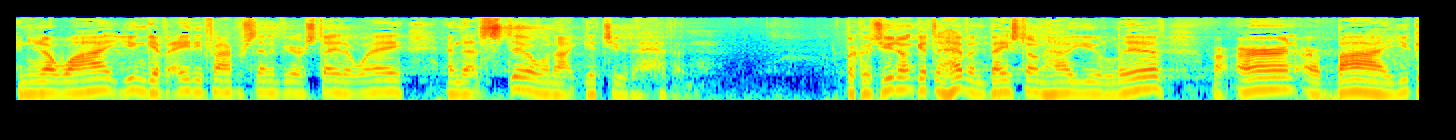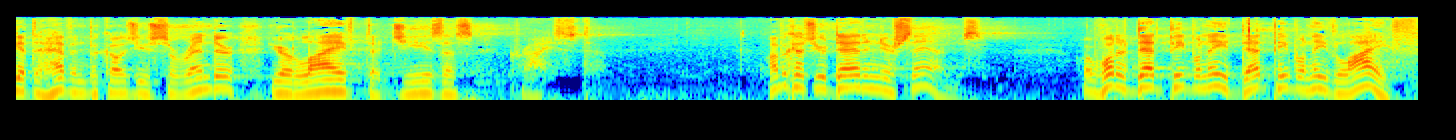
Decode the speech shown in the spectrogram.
And you know why? You can give 85% of your estate away, and that still will not get you to heaven. Because you don't get to heaven based on how you live or earn or buy. You get to heaven because you surrender your life to Jesus Christ. Why? Because you're dead in your sins. Well, what do dead people need? Dead people need life.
